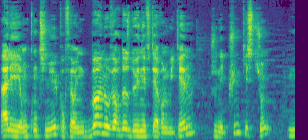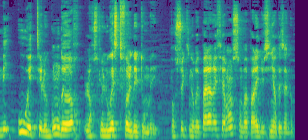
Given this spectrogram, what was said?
Allez, on continue pour faire une bonne overdose de NFT avant le week-end. Je n'ai qu'une question, mais où était le Gondor lorsque l'Westfold est tombé? Pour ceux qui n'auraient pas la référence, on va parler du Seigneur des Anneaux.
